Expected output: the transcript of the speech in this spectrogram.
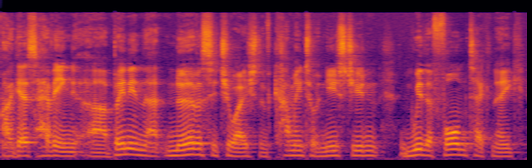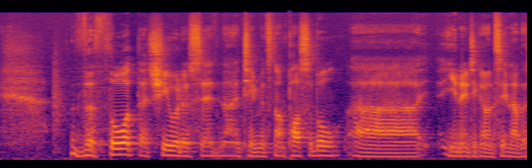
I guess having uh, been in that nervous situation of coming to a new student with a form technique, the thought that she would have said, "No, Tim, it's not possible. Uh, you need to go and see another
